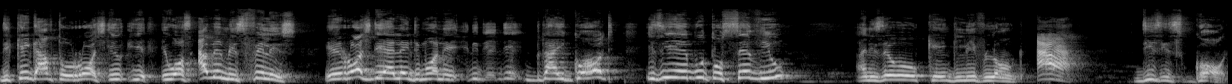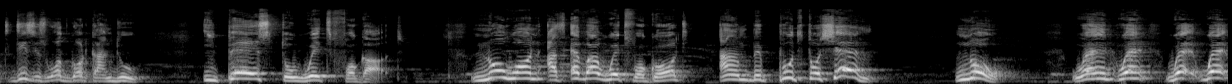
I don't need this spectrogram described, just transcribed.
the king have to rush. He, he, he was having his feelings. He rushed there early in the morning. Thy God, is he able to save you? And he said, Oh, king, live long. Ah, this is God. This is what God can do. It pays to wait for God. No one has ever waited for God and be put to shame. No. When when when when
